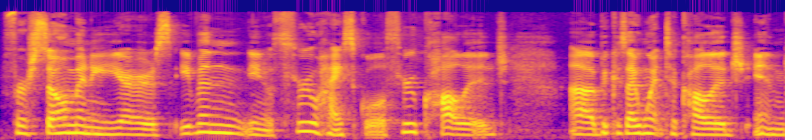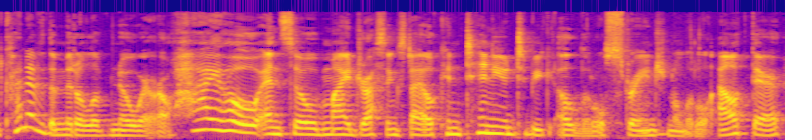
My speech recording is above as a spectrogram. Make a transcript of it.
for so many years, even you know through high school, through college, uh, because I went to college in kind of the middle of nowhere, Ohio, and so my dressing style continued to be a little strange and a little out there.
